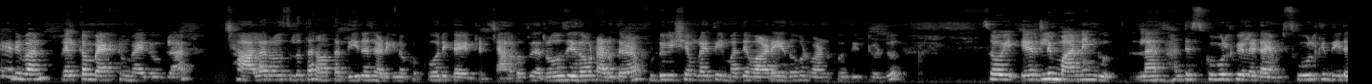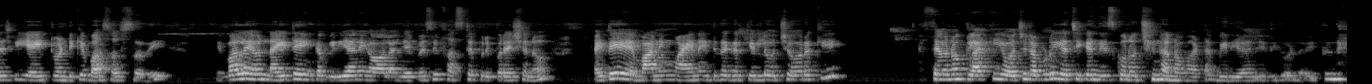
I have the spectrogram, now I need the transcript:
Everyone welcome back to my new blog చాలా రోజుల తర్వాత ధీరజ్ అడిగిన ఒక కోరిక ఏంటంటే చాలా రోజులు రోజు ఏదో ఒకటి అడుగుతాడు. ఫుడ్ విషయంలో అయితే ఈ మధ్య వాడే ఏదో ఒకటి వండుకొని తింటుండు. సో ఎర్లీ మార్నింగ్ అంటే స్కూల్కి వెళ్ళే టైం స్కూల్కి ధీరజ్కి ఎయిట్ ట్వంటీకే బస్ వస్తుంది. ఇవాళ ఏమో నైటే ఇంకా బిర్యానీ కావాలని చెప్పేసి ఫస్ట్ ప్రిపరేషన్ అయితే మార్నింగ్ మా ఆయన ఇంటి దగ్గరికి వెళ్ళి వచ్చేవరకు సెవెన్ ఓ క్లాక్కి వచ్చేటప్పుడు ఇక చికెన్ తీసుకొని వచ్చిందన్నమాట బిర్యానీ ఇది కూడా అవుతుంది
